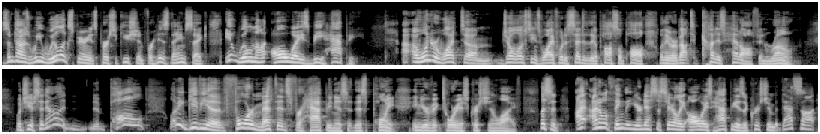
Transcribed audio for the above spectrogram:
sometimes we will experience persecution for his namesake. It will not always be happy. I, wonder what um, Joel Osteen's wife would have said to the Apostle Paul when they were about to cut his head off in Rome. Would you have said, Now, Paul, let me give you four methods for happiness at this point in your victorious Christian life. Listen, I, I, don't think that you're necessarily always happy as a Christian, but that's not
